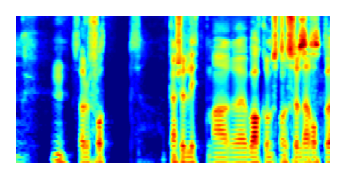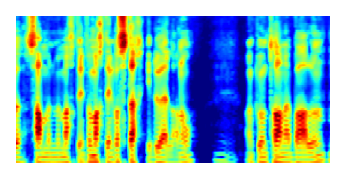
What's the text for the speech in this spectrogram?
Mm. Så hadde du fått kanskje litt mer uh, bakgrunnstrussel der oppe sammen med Martin. For Martin var sterk i dueller nå. Han kunne ta ned ballen.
